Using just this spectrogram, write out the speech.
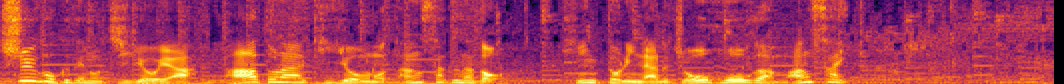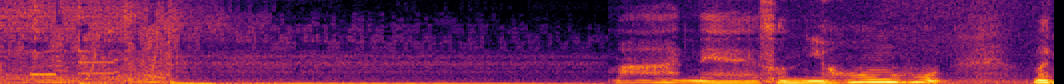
中国での事業やパートナー企業の探索などヒントになる情報が満載。まあねその日本ほ、まあ、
